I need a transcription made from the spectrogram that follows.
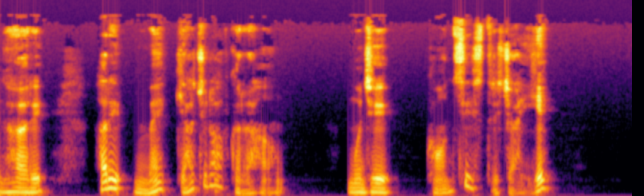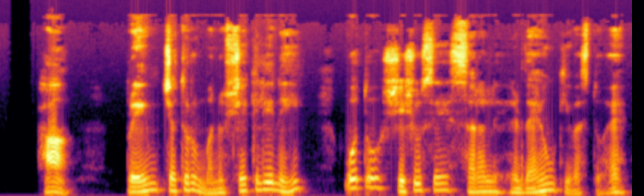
अरे अरे, मैं क्या चुनाव कर रहा हूँ? मुझे कौन सी स्त्री चाहिए? हाँ, प्रेम चतुर मनुष्य के लिए नहीं, वो तो शिशु से सरल हृदयों की वस्तु है।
